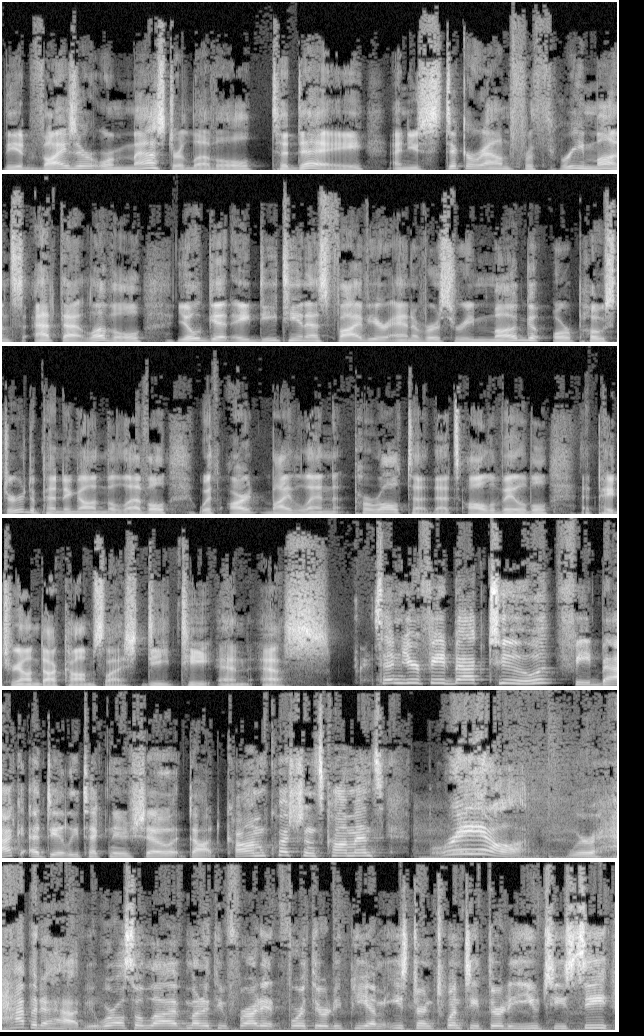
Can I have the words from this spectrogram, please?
the advisor or master level today and you stick around for three months at that level, you'll get a DTNS five year anniversary anniversary mug or poster, depending on the level, with art by Len Peralta. That's all available at patreon.com slash DTNS. Send your feedback to feedback at dailytechnewsshow.com. Questions, comments, bring it on. We're happy to have you. We're also live Monday through Friday at 4.30 p.m. Eastern, 2030 UTC.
